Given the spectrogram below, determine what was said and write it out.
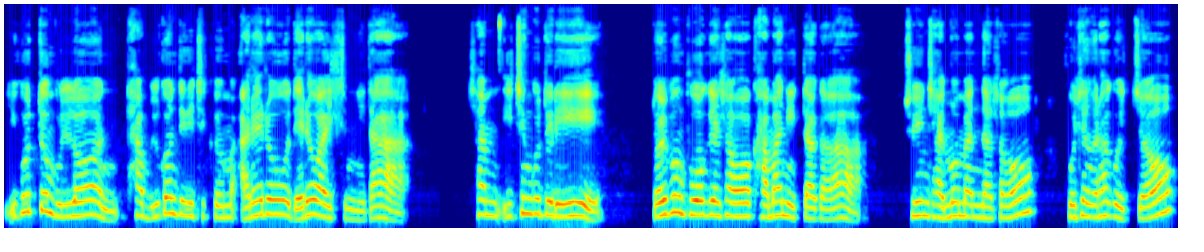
이것도 물론 다 물건들이 지금 아래로 내려와 있습니다. 참 이 친구들이 넓은 부엌에서 가만히 있다가 주인 잘못 만나서 고생을 하고 있죠.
